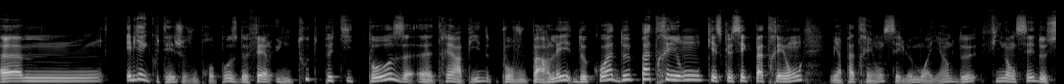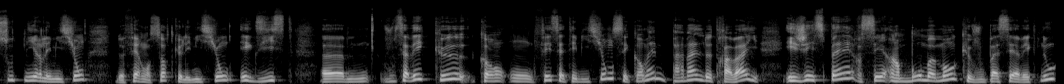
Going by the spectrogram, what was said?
Euh, eh bien, écoutez, je vous propose de faire une toute petite pause euh, très rapide pour vous parler de quoi? De Patreon. Qu'est-ce que c'est que Patreon? Eh bien, Patreon, c'est le moyen de financer, de soutenir l'émission, de faire en sorte que l'émission existe. Euh, vous savez que quand on fait cette émission, c'est quand même pas mal de travail et j'espère c'est un bon moment que vous passez avec nous,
